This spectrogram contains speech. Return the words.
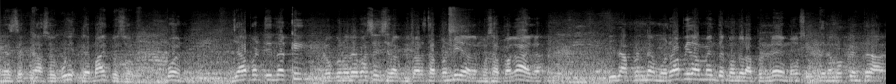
en este caso de Microsoft. Bueno, ya a partir de aquí lo que uno debe hacer si la computadora está prendida debemos apagarla y la prendemos rápidamente cuando la prendemos tenemos que entrar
